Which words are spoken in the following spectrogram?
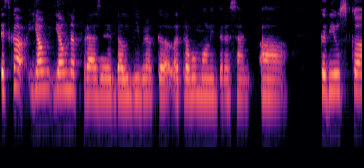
és que hi ha, hi ha una frase del llibre que la trobo molt interessant, uh, que dius que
